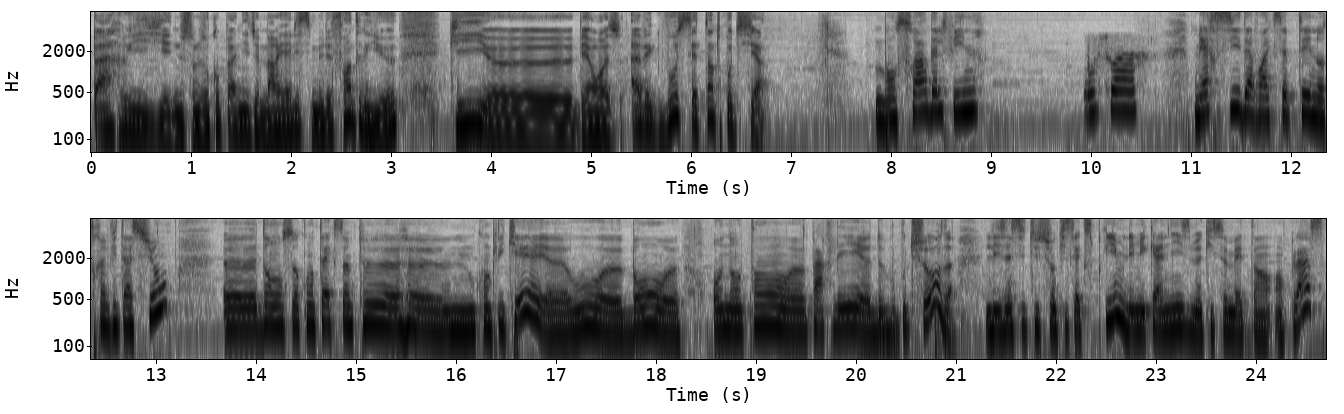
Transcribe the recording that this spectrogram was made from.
Paris. Et nous sommes en compagnie de Marie-Alice de Fandrieux qui, euh, bien, avec vous cet entretien. Bonsoir Delphine. Bonsoir. Merci d'avoir accepté notre invitation. Euh, dans ce contexte un peu euh, compliqué euh, où bon on entend parler de beaucoup de choses, les institutions qui s'expriment, les mécanismes qui se mettent en, en place.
